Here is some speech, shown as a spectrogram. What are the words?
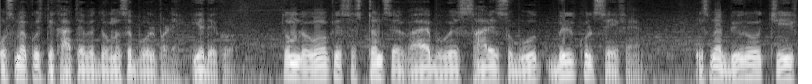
उसमें कुछ दिखाते हुए दोनों से बोल पड़े, ये देखो, तुम लोगों के सिस्टम से गायब हुए सारे सबूत बिल्कुल सेफ़ हैं। इसमें ब्यूरो, चीफ,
